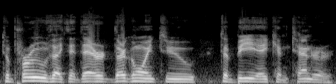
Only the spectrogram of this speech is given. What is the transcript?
to prove like that they're they're going to to be a contender?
